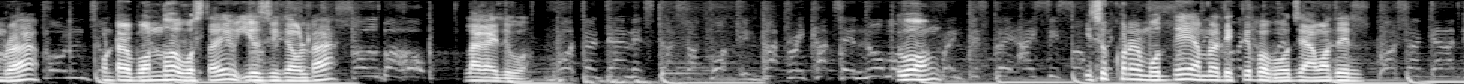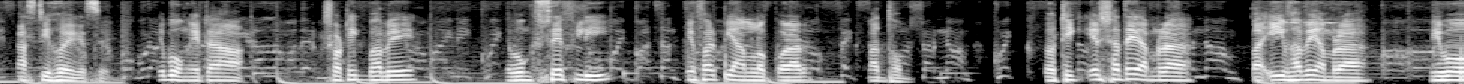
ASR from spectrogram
আমরা ফোনটার বন্ধ অবস্থায় ইউএসবি কেবলটা লাগাই দেব। এবং কিছুক্ষণের মধ্যেই আমরা দেখতে পাবো যে আমাদের কাজটি হয়ে গেছে এবং এটা সঠিকভাবে এবং সেফলি এফআরপি আনলক করার মাধ্যম। তো ঠিক এর সাথে আমরা বা এইভাবে আমরা Vivo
